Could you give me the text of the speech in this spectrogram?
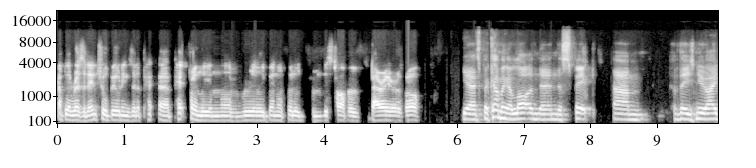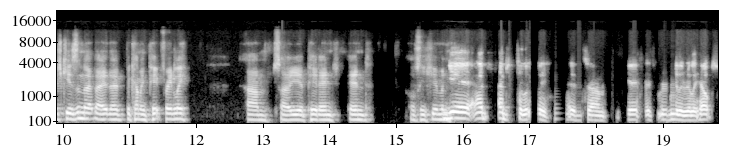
couple of residential buildings that are pet, uh, pet friendly, and they've really benefited from this type of barrier as well. Yeah, it's becoming a lot in the, in the spec um, of these new age kids, isn't it? They they're becoming pet friendly. Um, so yeah, pet and and obviously human. Yeah, absolutely. It's um, yeah, it really really helps.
